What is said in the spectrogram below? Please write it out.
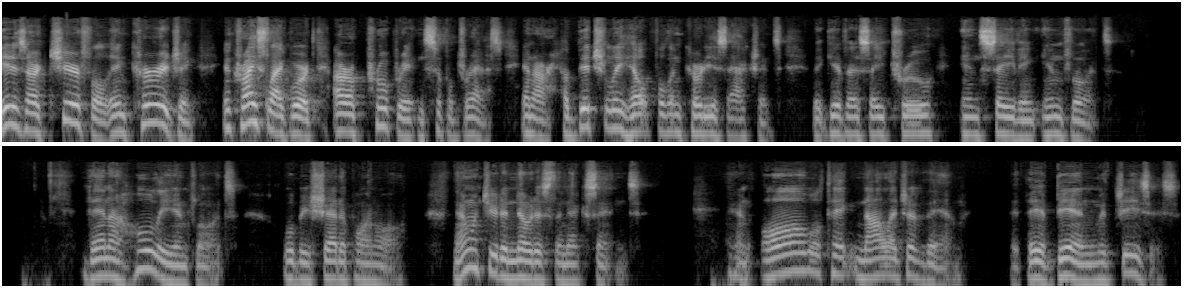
It is our cheerful, encouraging, and Christ like words, our appropriate and simple dress, and our habitually helpful and courteous actions that give us a true and saving influence. Then a holy influence will be shed upon all. Now I want you to notice the next sentence. And all will take knowledge of them that they have been with Jesus.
